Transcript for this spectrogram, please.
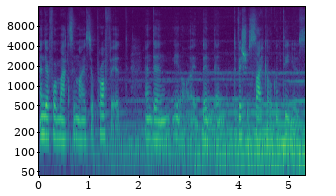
and therefore maximize their profit. And then, you know, then, then the vicious cycle continues.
